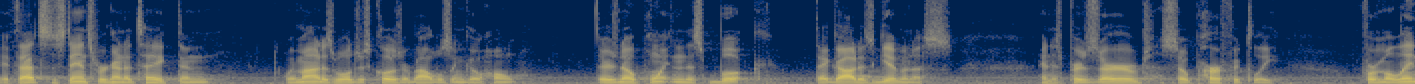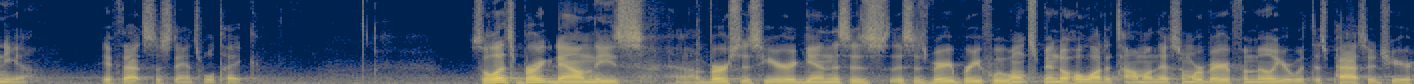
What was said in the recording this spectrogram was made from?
If that's the stance we're going to take, then we might as well just close our Bibles and go home. There's no point in this book that God has given us and has preserved so perfectly for millennia if that's the stance we'll take. So let's break down these uh, verses here. Again, this is, this is very brief. We won't spend a whole lot of time on this, and we're very familiar with this passage here.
